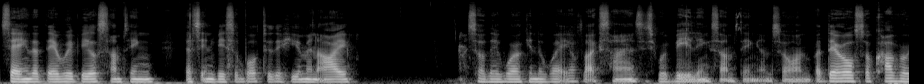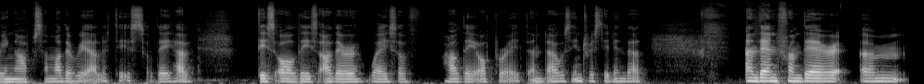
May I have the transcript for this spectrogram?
saying that they reveal something that's invisible to the human eye. So they work in the way of like science is revealing something and so on, but they're also covering up some other realities. So they have this all these other ways of how they operate, and I was interested in that. And then from there, um,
